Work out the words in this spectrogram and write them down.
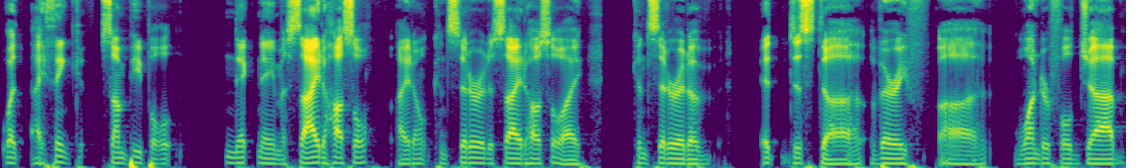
what I think some people nickname a side hustle. I don't consider it a side hustle. I consider it a it just uh, a very uh, wonderful job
